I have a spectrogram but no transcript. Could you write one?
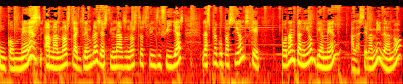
un cop més, amb el nostre exemple, a gestionar els nostres fills i filles les preocupacions que poden tenir, òbviament, a la seva mida, no?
